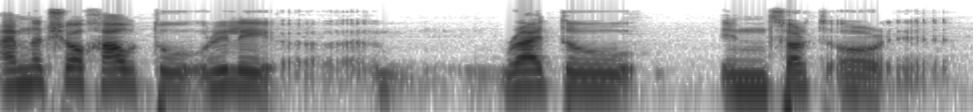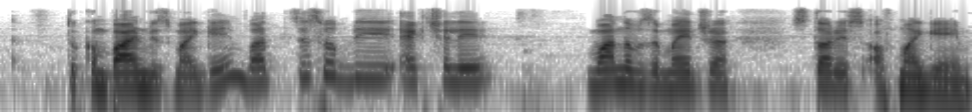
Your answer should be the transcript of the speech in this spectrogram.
I'm not sure how to really uh, write to insert or uh, to combine with my game but this will be actually one of the major stories of my game.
